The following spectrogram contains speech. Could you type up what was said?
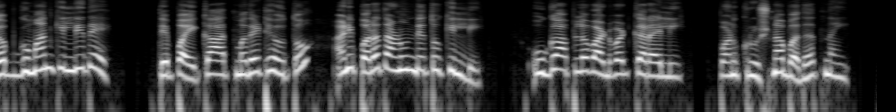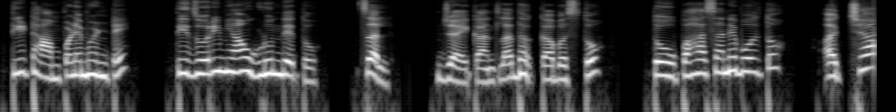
गपगुमान किल्ली दे. ते पैका आतमध्ये ठेवतो आणि परत आणून देतो किल्ली. उगा आपलं वाडवट करायली पण कृष्णा बधत नाही. ती ठामपणे म्हणते तिजोरी म्या उघडून देतो. चल. जयकांतला धक्का बसतो. तो उपहासाने बोलतो अच्छा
